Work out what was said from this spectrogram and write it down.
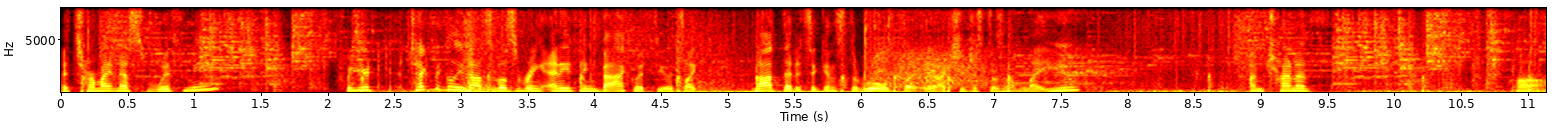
a termite nest with me? But you're technically not supposed to bring anything back with you. It's like, not that it's against the rules, but it actually just doesn't let you. I'm trying to... Huh.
